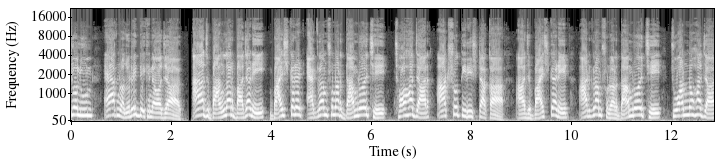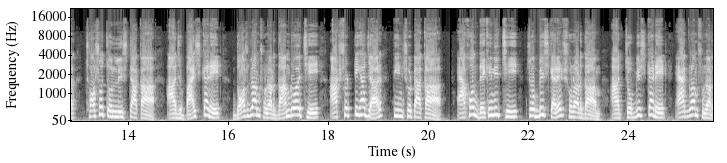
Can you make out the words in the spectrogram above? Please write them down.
চলুন, এক নজরেই দেখে নেওয়া যাক। আজ বাংলার বাজারে বাইশ ক্যারেট এক গ্রাম সোনার দাম রয়েছে ছ হাজার আটশো তিরিশ টাকা। আজ বাইশ ক্যারেট আট গ্রাম সোনার দাম রয়েছে চুয়ান্ন হাজার ছশো চল্লিশ টাকা। আজ বাইশ ক্যারেট দশ গ্রাম সোনার দাম রয়েছে আটষট্টি হাজার তিনশো টাকা। এখন দেখে নিচ্ছি চব্বিশ ক্যারেট সোনার দাম। আজ চব্বিশ ক্যারেট এক গ্রাম সোনার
